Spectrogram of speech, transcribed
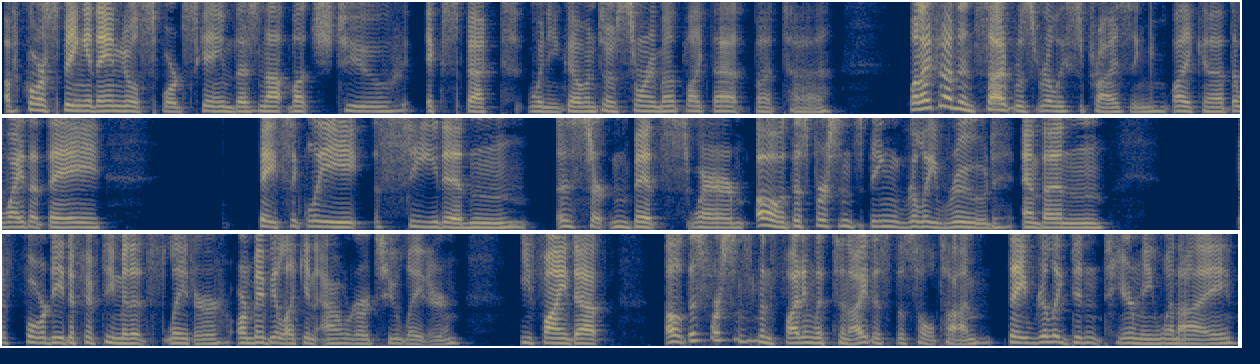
of course, being an annual sports game, there's not much to expect when you go into a story mode like that. But uh, what I found inside was really surprising, like uh, the way that they basically seed in uh, certain bits where oh this person's being really rude and then 40 to 50 minutes later or maybe like an hour or two later you find out oh this person's been fighting with tinnitus this whole time. They really didn't hear me when i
